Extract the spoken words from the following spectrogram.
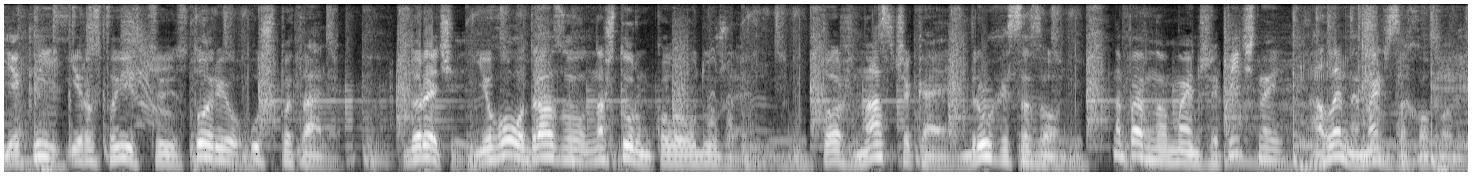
який і розповів цю історію у шпиталі. До речі, його одразу на штурм, коли одужає. Тож нас чекає другий сезон. Напевно, менш епічний, але не менш захопливий.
